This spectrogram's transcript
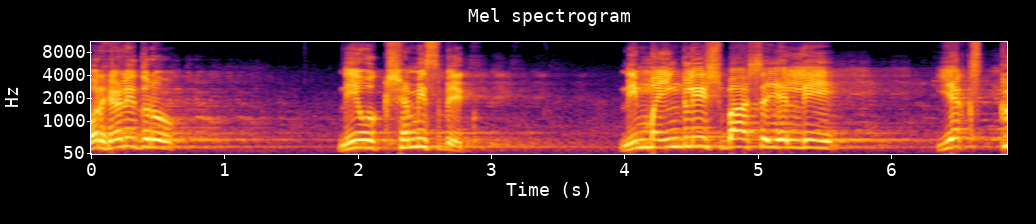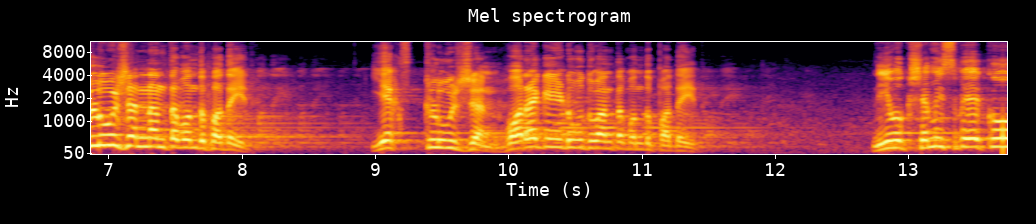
ಅವರು ಹೇಳಿದರು, ನೀವು ಕ್ಷಮಿಸಬೇಕು. ನಿಮ್ಮ ಇಂಗ್ಲಿಷ್ ಭಾಷೆಯಲ್ಲಿ ಎಕ್ಸ್ಕ್ಲೂಷನ್ ಅಂತ ಒಂದು ಪದ ಇದೆ. ಎಕ್ಸ್ಕ್ಲೂಷನ್, ಹೊರಗೆ ಇಡುವುದು ಅಂತ ಒಂದು ಪದ ಇದೆ. ನೀವು ಕ್ಷಮಿಸಬೇಕು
